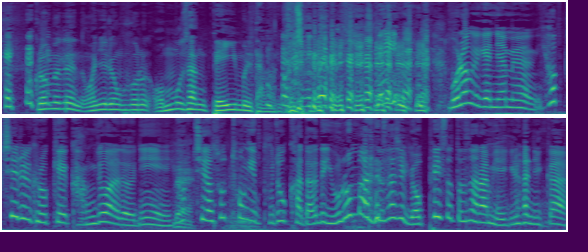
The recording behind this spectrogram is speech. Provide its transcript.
그러면은 원희룡 후보는 업무상 배임을 당한 거죠. 게임 뭐라고 얘기했냐면 협치를 그렇게 강조하더니 네. 협치와 소통이 부족하다. 근데 이런 말은 사실 옆에 있었던 사람이 얘기를 하니까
